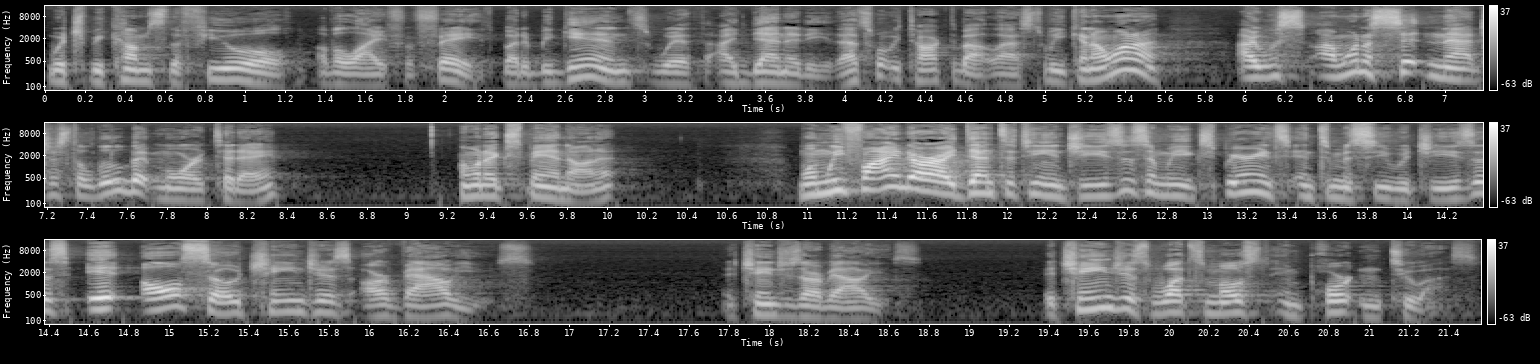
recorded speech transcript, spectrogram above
which becomes the fuel of a life of faith. But it begins with identity. That's what we talked about last week. And I want to I, was, I want to sit in that just a little bit more today. I want to expand on it. When we find our identity in Jesus and we experience intimacy with Jesus, it also changes our values. It changes our values. It changes what's most important to us.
